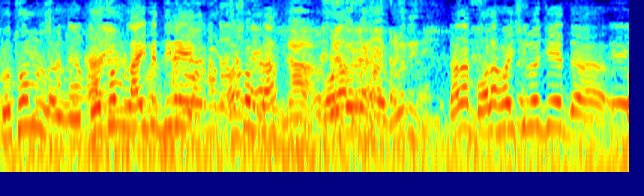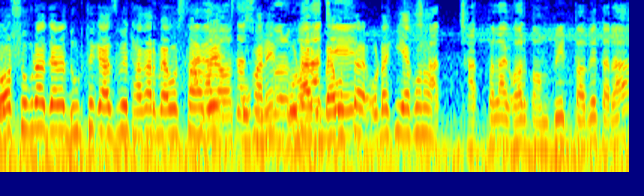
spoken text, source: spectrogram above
প্রথম প্রথম লাইভের দিনে অশোক বলে বলা- দাদা বলা হয়েছিল যে দর্শকরা যারা দূর থেকে আসবে থাকার ব্যবস্থা হবে ওখানে। সুন্দর ওটা ঘর আছে। ব্যবস্থা ওটা কি এখনও? ছাদ- ছাদতলা ঘর কমপ্লিট পাবে তারা।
